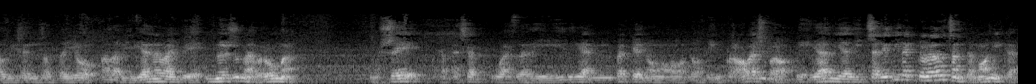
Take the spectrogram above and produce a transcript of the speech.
el Vicenç del Talló a la Viviana Vallvé, no és una broma, ho sé, que és que ho has de dir, diguem, perquè no, no tinc proves, però ella havia dit, seré directora de Santa Mònica,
